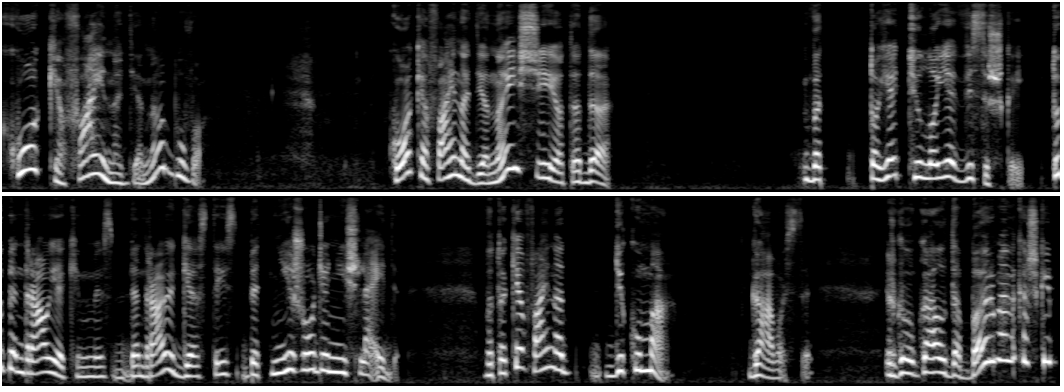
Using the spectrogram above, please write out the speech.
kokia faina diena buvo. Kokia faina diena išėjo tada. Bet toje tyloje visiškai. Tu bendrauji akimis, bendrauji gestais, bet nei žodžio neišleidi. Va tokia faina dikuma gavosi. Ir gal, gal dabar man kažkaip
